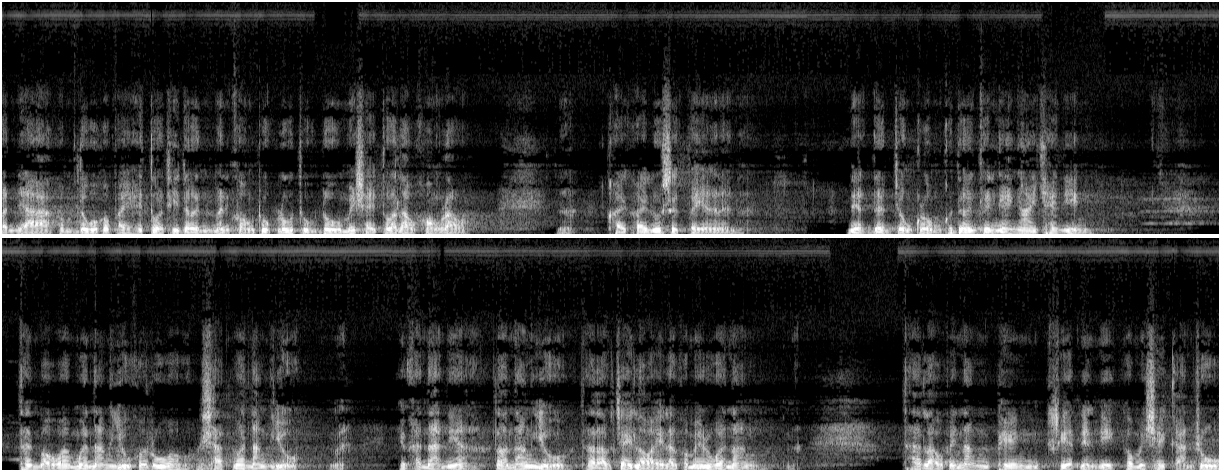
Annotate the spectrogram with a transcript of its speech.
ปัญญาก็ดูเข้าไปไอ้ตัวที่เดินมันของถูกรู้ถูกดู ไม่ใช่ตัวเราของเรานะค่อยๆรู้สึกไปอย่างนั้น เนี่ยเดินจงกรมก็เดินกันง่าย ๆ แค่นี้เองท่านบอกว่าเมื่อนั่งอยู่ก็รู้ชัดว่านั่งอยู่อย่างขณะนี้เรานั่งอยู่ ถ้าเราใจลอยเราก็ไม่รู้ว่านั่ง ถ้าเราไปนั่งเพ่งเครียดอย่างนี้ก็ไม่ใช่การรู้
